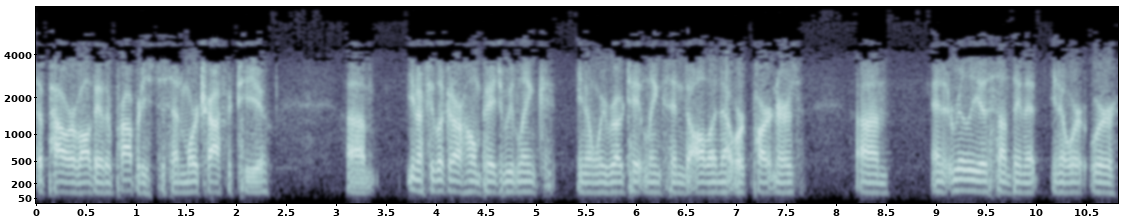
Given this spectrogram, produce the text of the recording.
the power of all the other properties to send more traffic to you. Um, you know, if you look at our homepage, we link, you know, we rotate links into all the network partners, um, and it really is something that you know we're we're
